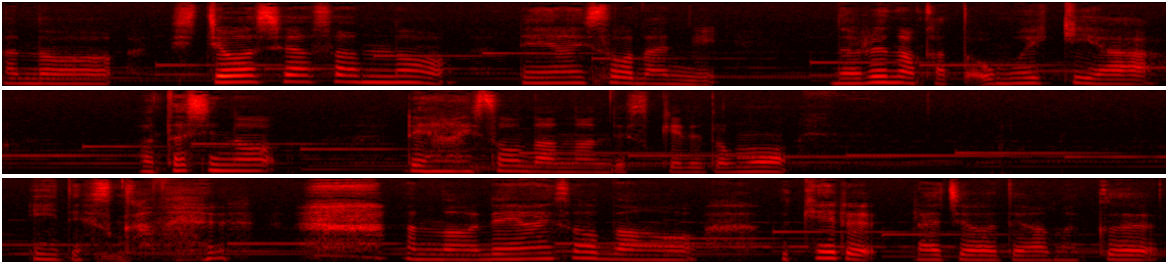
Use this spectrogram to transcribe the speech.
あの視聴者さんの恋愛相談に乗るのかと思いきや私の恋愛相談なんですけれどもいいですかね。あの恋愛相談を受けるラジオではなく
